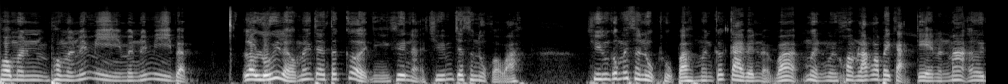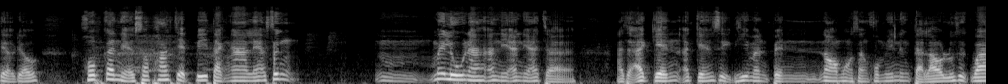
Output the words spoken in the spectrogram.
พอมันพอมันไม่มีมันไม่มีแบบ เรารู้อยู่แล้วแม่งจะเกิดอย่างนี้ขึ้นอะชีวิตมันจะสนุกเหรอวะชีวิตก็ไม่สนุกถูกปะมันก็กลายเป็นแบบว่าเหมือนเหมือนความรักเราไปกะเกณฑ์มันมากเออเดี๋ยวเดี๋ยวคบกันเนี่ยสักพักเจ็ดปีแต่งงานแล้ว ซึ่ง อืมไม่รู้นะ อันนี้อันนี้อาจจะอาจจะ against against สิ่งที่มันเป็นนอมของสังคมนิดนึง แต่เรารู้สึกว่า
